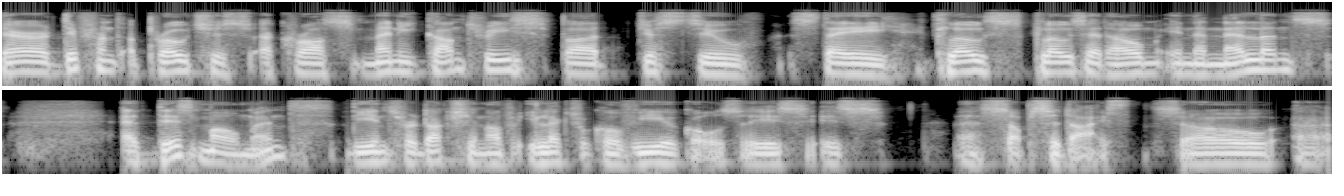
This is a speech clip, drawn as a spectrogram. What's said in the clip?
There are different approaches across many countries, but just to stay close close at home in the Netherlands, at this moment, the introduction of electrical vehicles is is uh, subsidized. So uh,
